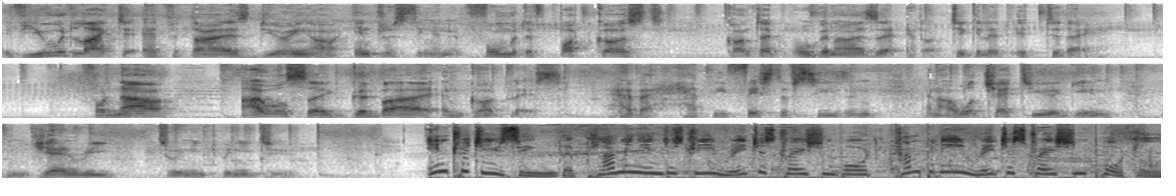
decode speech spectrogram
If you would like to advertise during our interesting and informative podcasts, contact organizer at Articulate It today. For now, I will say goodbye and God bless. Have a happy festive season, and I will chat to you again in January 2022. Introducing the Plumbing Industry Registration Board Company Registration Portal.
